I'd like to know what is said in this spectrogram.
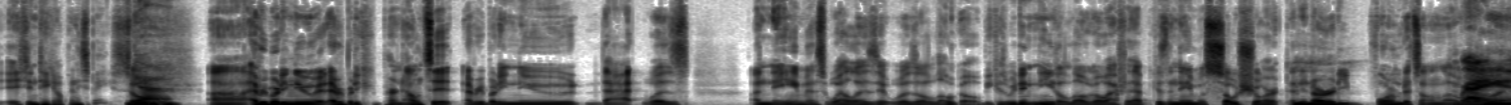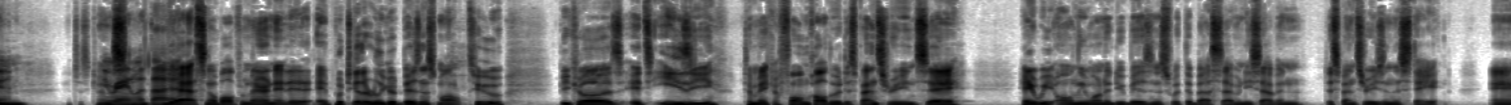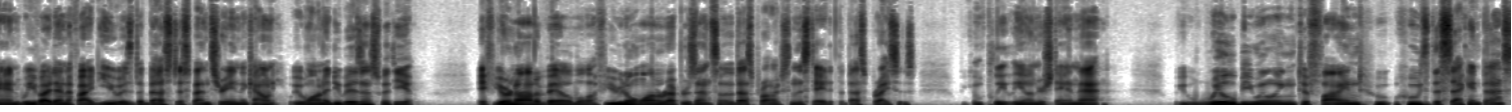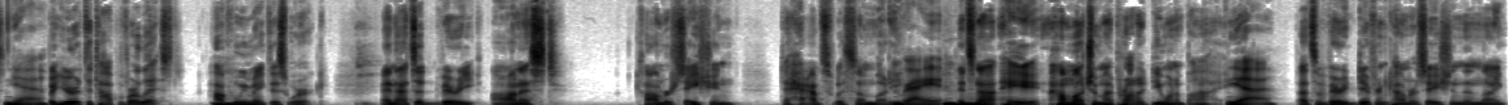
it didn't take up any space. So yeah. uh, everybody knew it. Everybody could pronounce it. Everybody knew that was a name as well as it was a logo because we didn't need a logo after that because the name was so short that it mm-hmm. already formed its own logo. Right. And it just kind You of ran with that? Yeah, snowballed from there, and it, it, it put together a really good business model too, because it's easy to make a phone call to a dispensary and say, "Hey, we only want to do business with the best 77 dispensaries in the state." And we've identified you as the best dispensary in the county. We want to do business with you. If you're not available, if you don't want to represent some of the best products in the state at the best prices, we completely understand that. We will be willing to find who, who's the second best, Yeah. but you're at the top of our list. How can mm-hmm. we make this work? And that's a very honest conversation to have with somebody. Right. It's mm-hmm. not, hey, how much of my product do you want to buy? Yeah. That's a very different conversation than like,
